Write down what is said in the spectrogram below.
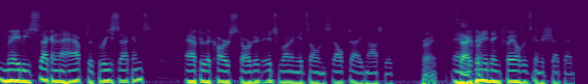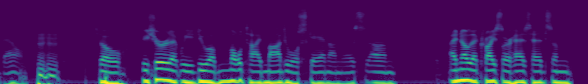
maybe second and a half to three seconds after the car started, it's running its own self diagnostic. Right. Exactly. And if anything fails, it's going to shut that down. Mhm. So be sure that we do a multi module scan on this. Um, I know that Chrysler has had some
